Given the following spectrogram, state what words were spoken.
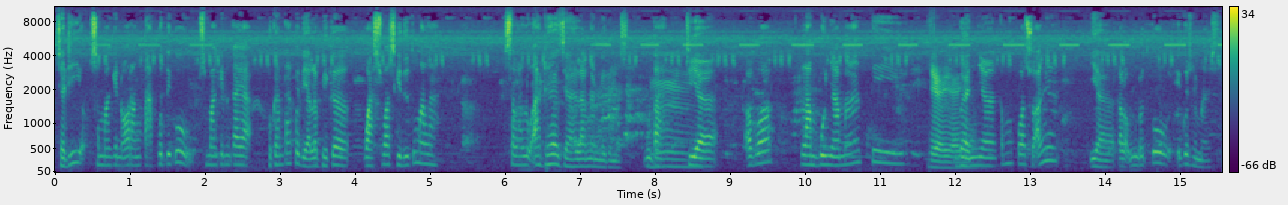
jadi semakin orang takut itu semakin kayak bukan takut ya lebih ke was-was gitu tuh malah selalu ada aja halangan gitu mas entah Hmm. dia apa lampunya mati Iya iya. iya. banyak kempos soalnya ya kalau menurutku itu sih mas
